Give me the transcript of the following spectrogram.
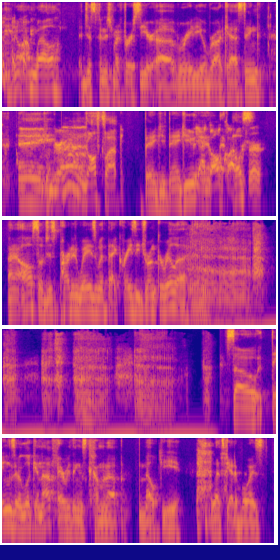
you know, I'm well. I just finished my first year of radio broadcasting. hey, congrats. Golf clap. Thank you, thank you. Yeah, And golf I clap for sure. I also just parted ways with that crazy drunk gorilla. So things are looking up. Everything's coming up. Milky. Let's get it, boys.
